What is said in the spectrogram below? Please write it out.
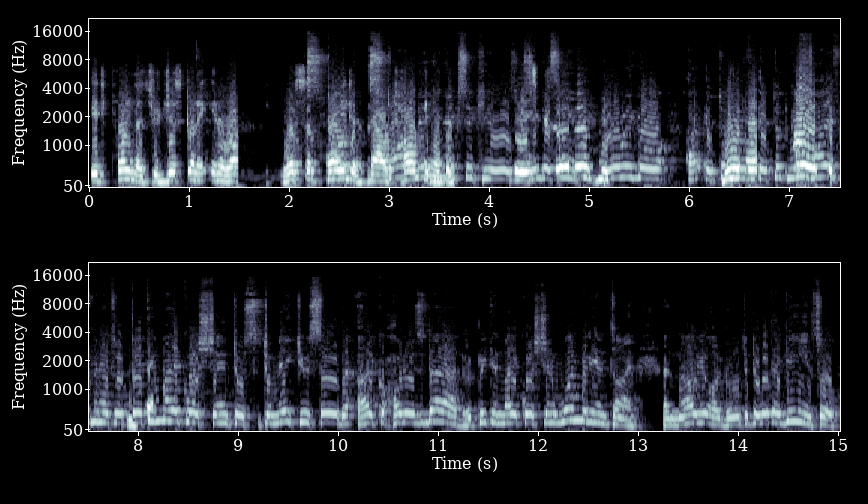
It's pointless. You're just going to interrupt. What's the Stop, point of now talking about? excuses. You see the same. Here we go. Uh, it, took me, it took me five minutes repeating my question to, to make you say that alcohol is bad. Repeating my question one million times, and now you are going to do it again. So,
